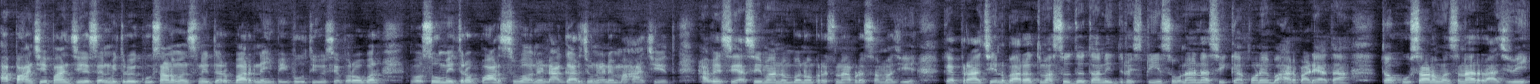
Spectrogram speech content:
આ પાંચે પાંચ જે છે મિત્રો એ કુષાણ વંશની દરબારની વિભૂતિઓ છે, બરોબર? વસુમિત્ર પાર્શ્વ અને નાગાર્જુન અને મહાચેત હવે છ્યાસીમાં નંબરનો પ્રશ્ન આપણે સમજીએ કે પ્રાચીન ભારતમાં શુદ્ધતાની દ્રષ્ટિએ સોનાના સિક્કા કોણે બહાર પાડ્યા હતા? તો કુષાણ વંશના રાજવી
